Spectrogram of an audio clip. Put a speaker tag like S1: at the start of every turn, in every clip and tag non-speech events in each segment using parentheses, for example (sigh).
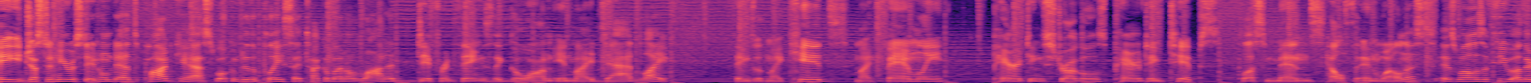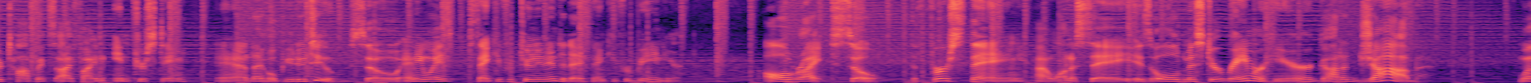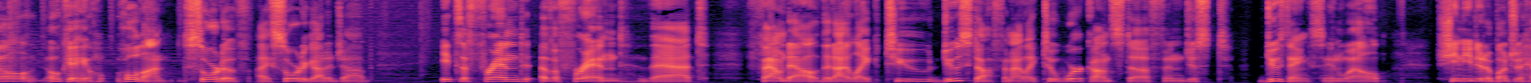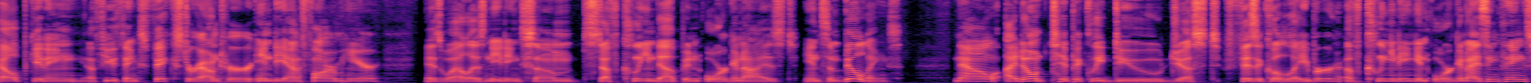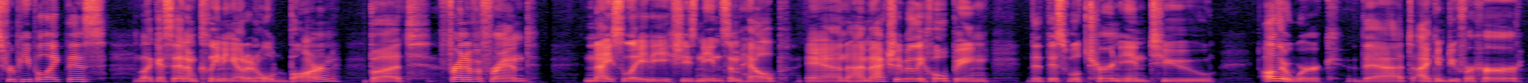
S1: Hey, Justin here with Stay at Home Dads Podcast. Welcome to the place I talk about a lot of different things that go on in my dad life. Things with my kids, my family, parenting struggles, parenting tips, plus men's health and wellness, as well as a few other topics I find interesting, and I hope you do too. So, anyways, thank you for tuning in today. Thank you for being here. All right, so the first thing I want to say is old Mr. Raymer here got a job. Well, okay, hold on. Sort of. I sort of got a job. It's a friend of a friend that found out that I like to do stuff and I like to work on stuff and just do things. And well, she needed a bunch of help getting a few things fixed around her Indiana farm here, as well as needing some stuff cleaned up and organized in some buildings. Now, I don't typically do just physical labor of cleaning and organizing things for people like this. Like I said, I'm cleaning out an old barn, but friend of a friend, nice lady, she's needing some help, and I'm actually really hoping that this will turn into other work that I can do for her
